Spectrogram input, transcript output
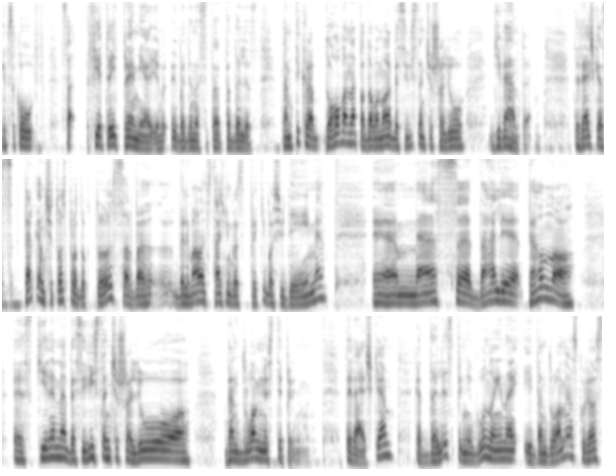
kaip sakau, Trade premija vadinasi ta, ta dalis. Tam tikrą dovaną padovanoja besivystančių šalių gyventojams. Tai reiškia, perkant šitos produktus arba dalyvaujant sąžininkos prekybos judėjime, e, mes dalį pelno e, skiriame besivystančių šalių bendruomenių stiprinimui. Tai reiškia, kad dalis pinigų nueina į bendruomenės, kurios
